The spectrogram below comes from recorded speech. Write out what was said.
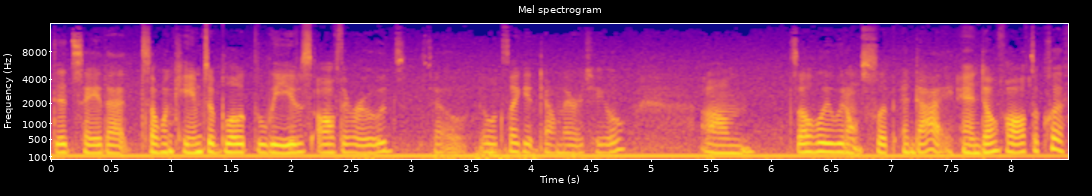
did say that someone came to blow the leaves off the roads so it looks like it down there too um, so hopefully we don't slip and die and don't fall off the cliff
